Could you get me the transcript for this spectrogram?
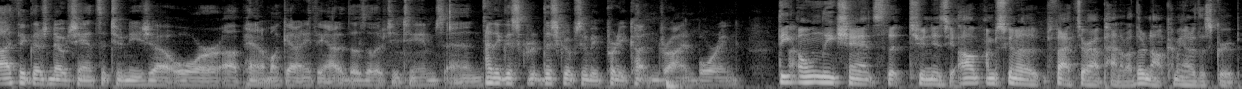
I think there's no chance that Tunisia or uh, Panama get anything out of those other two teams, and I think this group this group's gonna be pretty cut and dry and boring. the only chance that Tunisia, I'll, I'm just going to factor out Panama. They're not coming out of this group,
